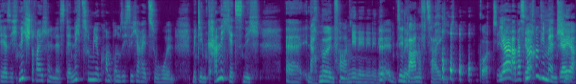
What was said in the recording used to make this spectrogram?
der sich nicht streicheln lässt, der nicht zu mir kommt, um sich Sicherheit zu holen, mit dem kann ich jetzt nicht äh, nach Mölln fahren, Nee, nee, nee, nee. äh, den nee. Bahnhof zeigen. Oh Gott. Ja, aber es ja. machen die Menschen. Ja, ja,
